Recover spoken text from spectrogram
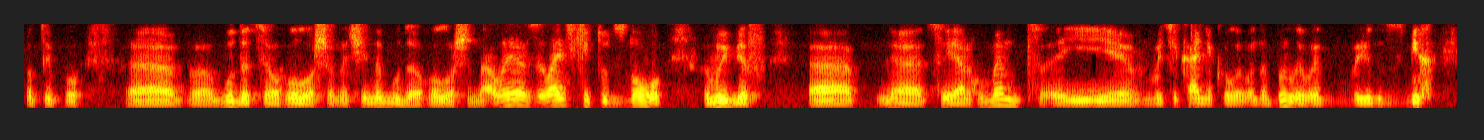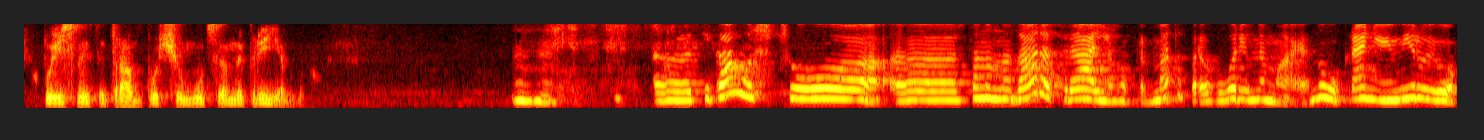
по типу буде це оголошено чи не буде оголошено. Але Зеленський тут знову вибив цей аргумент, і в Ватикані, коли вони він, він зміг пояснити Трампу, чому це неприємно. Угу. Е, Цікаво, що е, станом на зараз реального предмету переговорів немає. Ну, крайньою мірою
